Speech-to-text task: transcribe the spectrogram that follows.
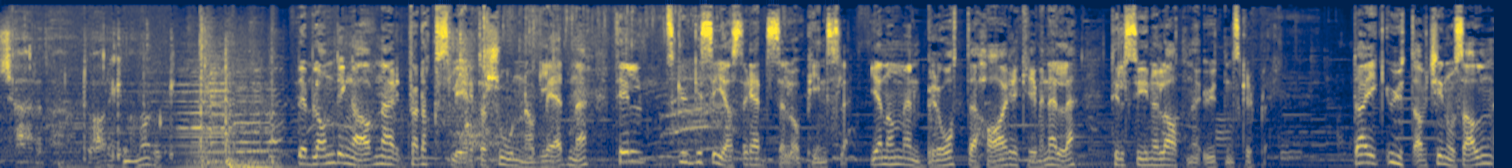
Kjære deg, du har ikke noe valg. Det er blandinga av nær hverdagslige irritasjonene og gledene til skuggesidas redsel og pinsle, gjennom en bråte harde kriminelle, tilsynelatende uten skrupler. Da jeg gikk ut av kinosalen,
